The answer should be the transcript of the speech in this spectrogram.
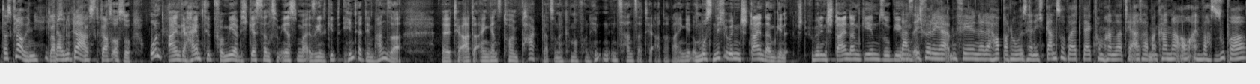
Das glaube ich nicht. Ich Glaubst glaube, du du darfst. Darfst, darfst auch so. Und ein Geheimtipp von mir habe ich gestern zum ersten Mal gesehen. Es gibt hinter dem Hansa äh, einen ganz tollen Parkplatz und dann kann man von hinten ins Hansa Theater reingehen und muss nicht über den Steindamm gehen. Über den Steindamm gehen, so gegen. Lars, ich würde ja empfehlen, ne, der Hauptbahnhof ist ja nicht ganz so weit weg vom Hansa-Theater. Man kann da auch einfach super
